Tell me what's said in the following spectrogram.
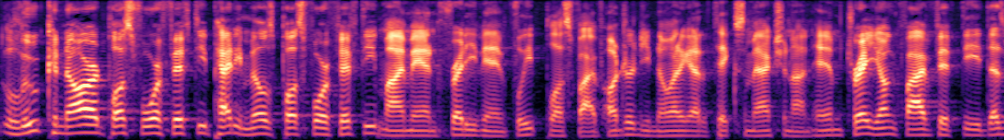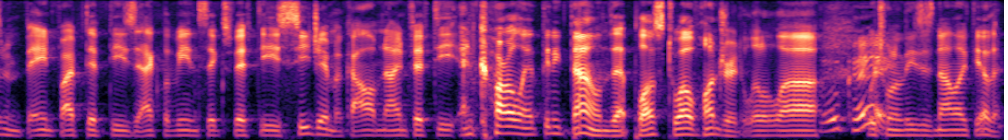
Luke Kennard plus 450, Patty Mills plus 450, my man Freddie VanVleet plus 500. You know I got to take some action on him. Trae Young 550, Desmond Bane 550, Zach LaVine 650, CJ McCollum 950, and Karl-Anthony Towns at plus 1200. A little, uh, Okay. which one of these is not like the other?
